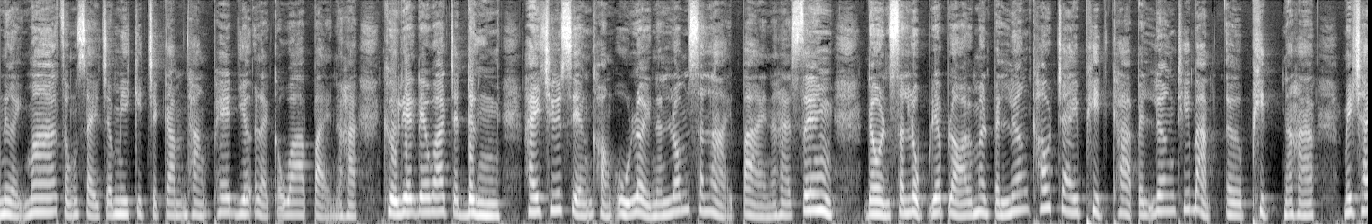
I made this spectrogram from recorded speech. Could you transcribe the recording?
เหนื่อยมากสงสัยจะมีกิจกรรมทางเพศเยอะอะไรก็ว่าไปนะคะ คือเรียกได้ว่าจะดึงให้ชื่อเสียงของอูเหลยนั้นล่มสลายไปนะคะ ซึ่งโดนสรุปเรียบร้อยว่ามันเป็นเรื่องเข้าใจผิดค่ะ เป็นเรื่องที่แบบเออผิดนะคะ ไม่ใช่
